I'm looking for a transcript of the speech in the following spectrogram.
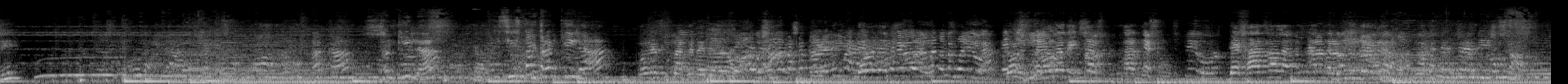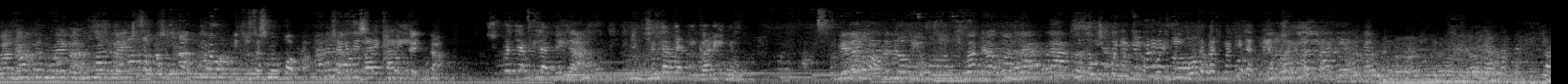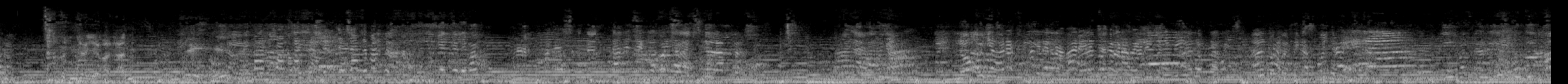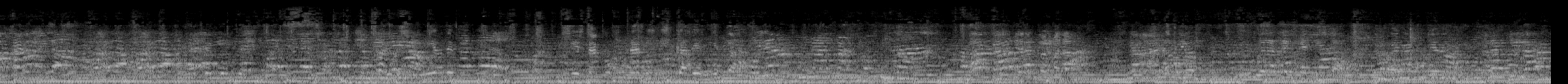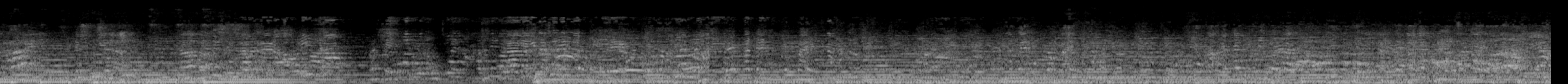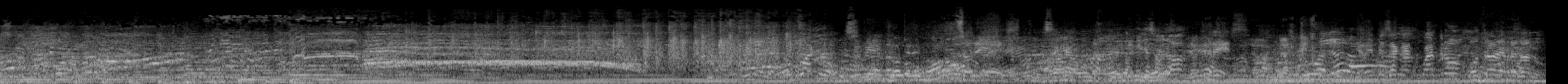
¿Sí? Acá, tranquila. ¿Sí está tranquila? Pues si la vas a poner Dejarla la niña Y tú estás muy guapa. O sea que te Trae estás cariño. contenta. Súbete la. Siéntate aquí, cariño. ¿Ya llegarán? No, pues ahora que quiere grabar, ¿eh? Grabar el vídeo. Pues tranquila. Si está como Son tres. Saca una. Tiene tres. Y a veces sacan cuatro, otra de regalo.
